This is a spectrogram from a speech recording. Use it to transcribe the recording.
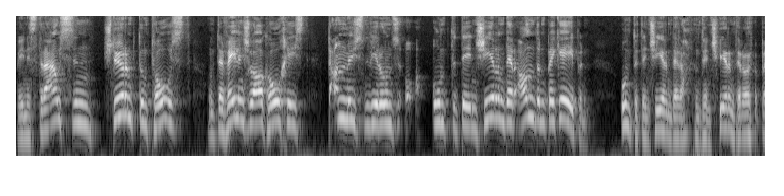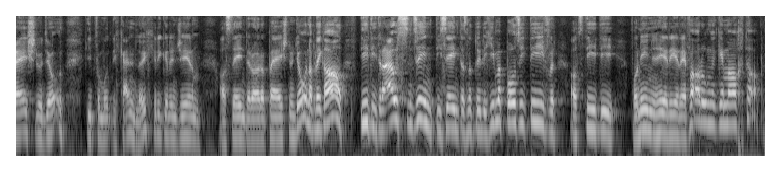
wenn es draußen stürmt und tost und der Wellenschlag hoch ist, dann müssen wir uns unter den Schirm der anderen begeben unter den Schirm der, den Schirm der Europäischen Union. gibt vermutlich keinen löcherigeren Schirm als den der Europäischen Union. Aber egal, die, die draußen sind, die sehen das natürlich immer positiver als die, die von innen her ihre Erfahrungen gemacht haben.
